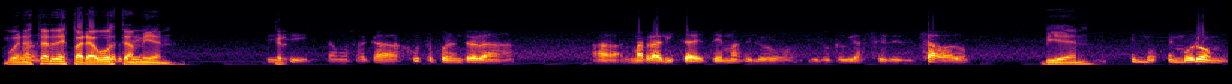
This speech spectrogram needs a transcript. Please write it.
Buenas Bueno, tardes para vos suerte. también. Sí, sí, estamos acá justo por entrar a, a armar la lista de temas de lo, de lo que voy a hacer el sábado Bien. en, en Morón.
